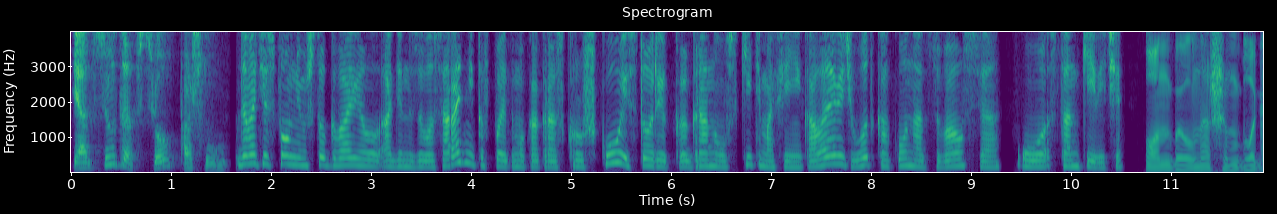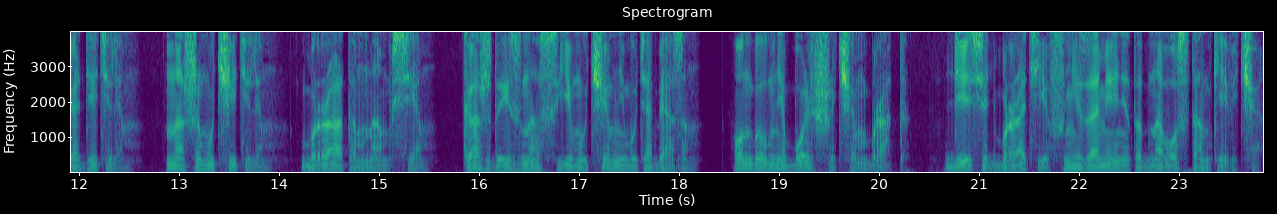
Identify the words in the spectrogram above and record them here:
И отсюда все пошло. Давайте вспомним, что говорил один из его соратников по этому как раз кружку, историк Грановский Тимофей Николаевич. Вот как он отзывался о Станкевиче. Он был нашим благодетелем, нашим учителем, братом нам всем. Каждый из нас ему чем-нибудь обязан. Он был мне больше, чем брат. Десять братьев не заменят одного Станкевича.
